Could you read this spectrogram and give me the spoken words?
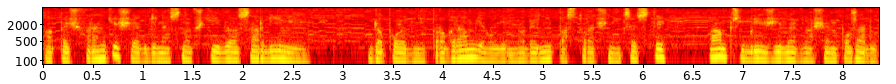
Papež František dnes navštívil Sardínii. Dopolední program jeho jednodenní pastorační cesty vám přiblížíme v našem pořadu.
